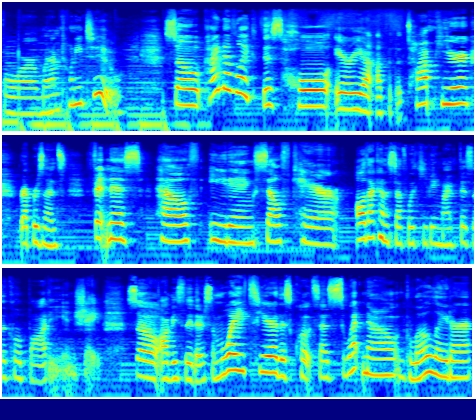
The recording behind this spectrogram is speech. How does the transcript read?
for when I'm 22. So kind of like this whole area up at the top here represents fitness, health, eating, self-care, all that kind of stuff with keeping my physical body in shape. So obviously there's some weights here. This quote says, sweat now, glow later.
